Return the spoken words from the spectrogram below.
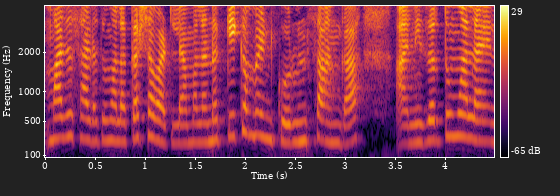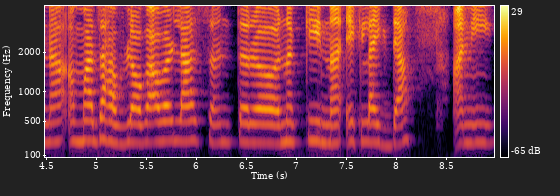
माझ्या साड्या तुम्हाला कशा वाटल्या मला नक्की कमेंट करून सांगा. आणि जर तुम्हाला आहे ना माझा हा ब्लॉग आवडला असेल तर नक्की ना एक लाईक द्या. आणि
